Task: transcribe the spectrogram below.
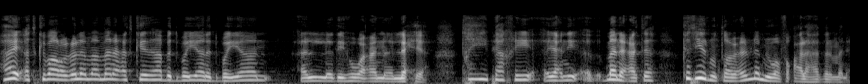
هيئة كبار العلماء منعت كتابة بيان بيان الذي هو عن اللحية. طيب يا أخي يعني منعته كثير من طلاب العلم لم يوافق على هذا المنع.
